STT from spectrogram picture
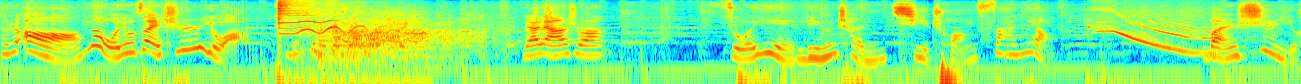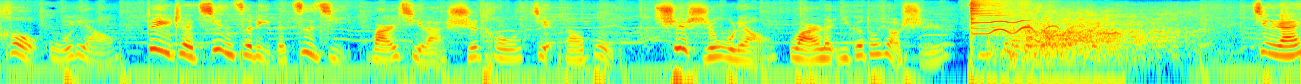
他说啊，那我就再吃一碗。凉凉说，昨夜凌晨起床撒尿。完事以后无聊，对着镜子里的自己玩起了石头剪刀布，确实无聊，玩了一个多小时，竟然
